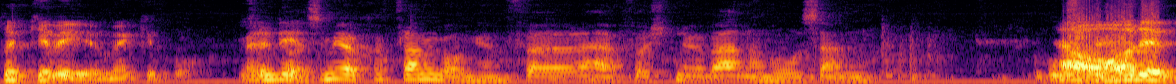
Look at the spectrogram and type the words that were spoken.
trycker vi ju mycket på. Men det är det som gör framgången för det här? Först nu Värnamo och sen Ja, det,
